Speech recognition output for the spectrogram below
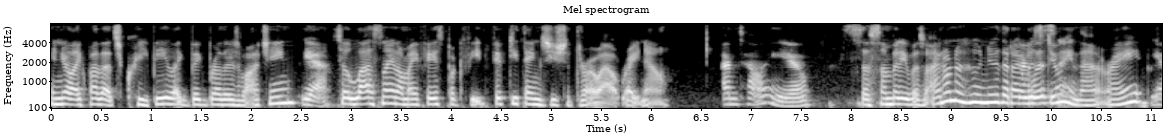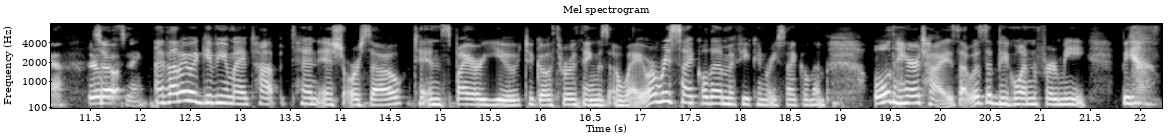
And you're like, wow, that's creepy, like Big Brother's watching? Yeah. So last night on my Facebook feed, 50 things you should throw out right now. I'm telling you. So somebody was, I don't know who knew that they're I was listening. doing that, right? Yeah, they're so listening. I thought I would give you my top 10 ish or so to inspire you to go throw things away or recycle them if you can recycle them. Old hair ties, that was a big one for me because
